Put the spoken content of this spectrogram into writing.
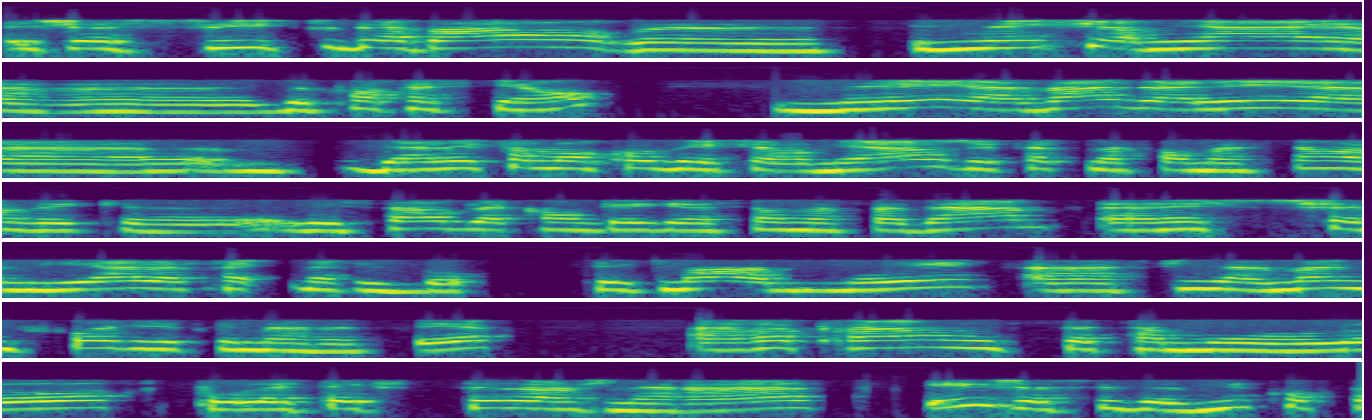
Je suis tout d'abord euh, une infirmière euh, de profession. Mais avant d'aller euh, mon cours d'infirmière, j'ai fait ma formation avec euh, les sœurs de la congrégation Notre-Dame à l'Institut familial à Sainte-Marie-de-Beau. C'est qui m'a amené à finalement, une fois que j'ai pris ma retraite, à reprendre cet amour-là pour le textile en général. Et je suis devenue courte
